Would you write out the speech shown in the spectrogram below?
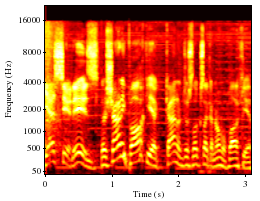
Yes, it is. The shiny Palkia kind of just looks like a normal Palkia.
